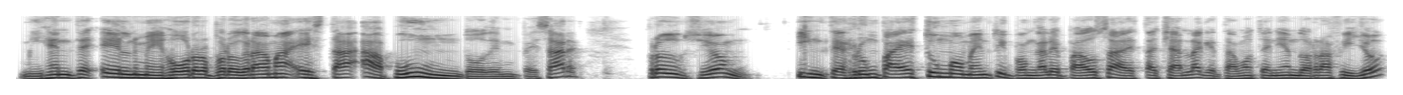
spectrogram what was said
Mi gente, el mejor programa está a punto de empezar. Producción, interrumpa esto un momento y póngale pausa a esta charla que estamos teniendo Rafi y yo.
